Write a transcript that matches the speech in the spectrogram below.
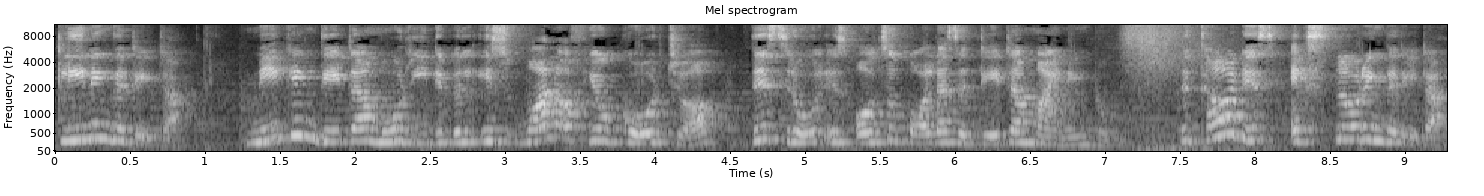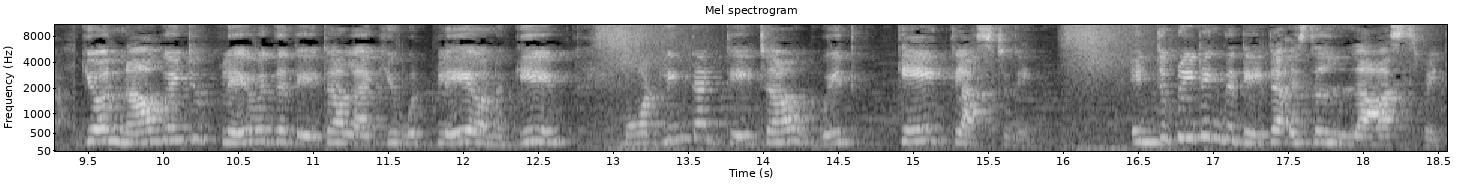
cleaning the data. Making data more readable is one of your core job. This role is also called as a data mining role. The third is exploring the data. You're now going to play with the data like you would play on a game, modeling that data with K clustering. Interpreting the data is the last bit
